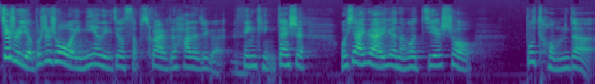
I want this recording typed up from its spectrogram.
就是也不是说我 immediately 就 subscribe to 他的这个 thinking，、但是我现在越来越能够接受不同的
